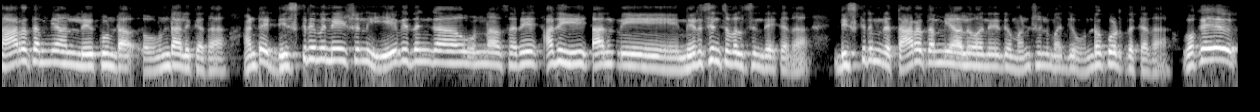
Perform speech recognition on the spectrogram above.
తారతమ్యాలు లేకుండా ఉండాలి కదా. అంటే డిస్క్రిమినేషన్ ఏ విధంగా ఉన్నా సరే అది దాన్ని నిరసించవలసిందే కదా. డిస్క్రిమినే తారతమ్యాలు అనేది మనుషుల మధ్య ఉండకూడదు కదా. ఒకే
